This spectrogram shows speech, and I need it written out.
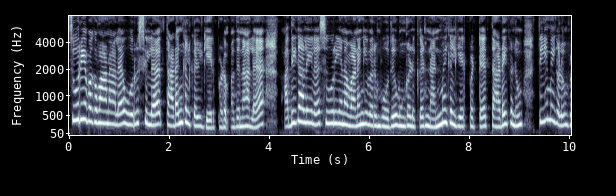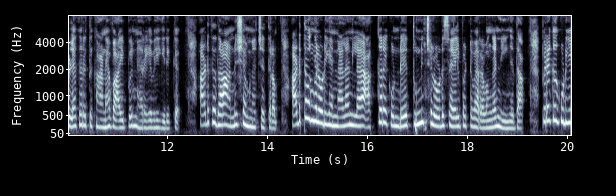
சூரிய பகவானால் ஒரு சில தடங்கல்கள் ஏற்படும். அதனால் அதிகாலையில் சூரியனை வணங்கி வரும்போது உங்களுக்கு நன்மைகள் ஏற்பட்டு தடைகளும் தீமைகளும் விலகிறதுக்கான வாய்ப்பு நிறையவே இருக்குது அடுத்ததாக அனுஷம் நட்சத்திரம். அடுத்தவங்களுடைய நலனில் அக்கறை கொண்டு துணிச்சலோடு செயல்பட்டு வரவங்க நீங்கள் தான் பிறக்கக்கூடிய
